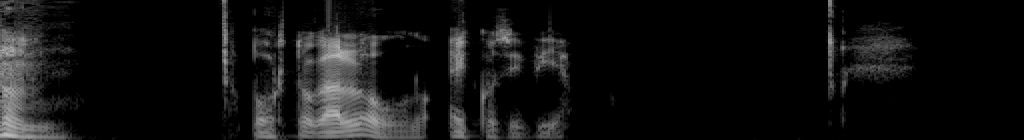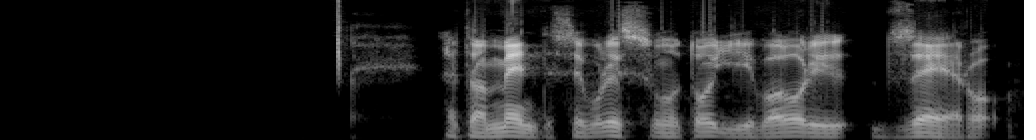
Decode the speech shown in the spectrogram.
Portogallo 1 e così via. Naturalmente se volessimo togliere i valori 0,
